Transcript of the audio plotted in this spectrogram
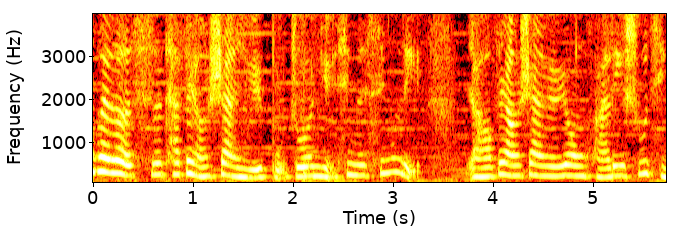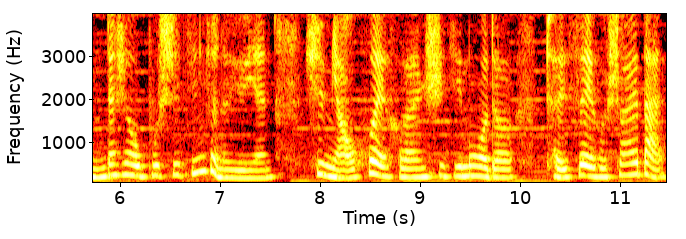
佩勒斯他非常善于捕捉女性的心理。然后非常善于用华丽抒情，但是又不失精准的语言去描绘荷兰世纪末的颓废和衰败，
